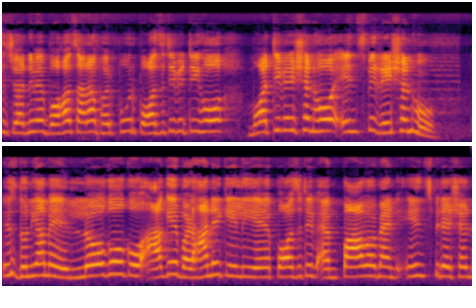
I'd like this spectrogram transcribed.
इस जर्नी में बहुत सारा भरपूर पॉजिटिविटी हो मोटिवेशन हो इंस्पिरेशन हो इस दुनिया में लोगों को आगे बढ़ाने के लिए पॉजिटिव एम्पावरमेंट इंस्पिरेशन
